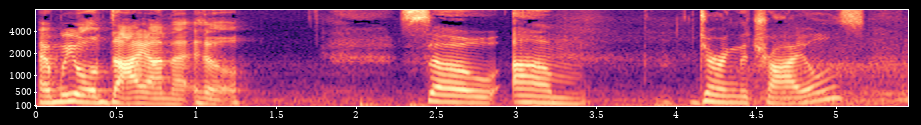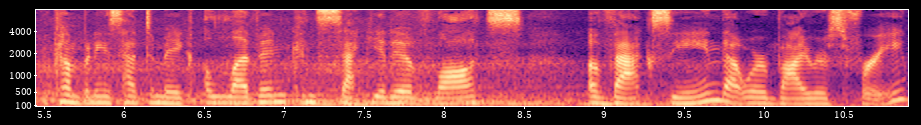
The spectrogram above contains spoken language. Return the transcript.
and we will die on that hill So, um, during the trials, the companies had to make 11 consecutive lots of vaccine that were virus free.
